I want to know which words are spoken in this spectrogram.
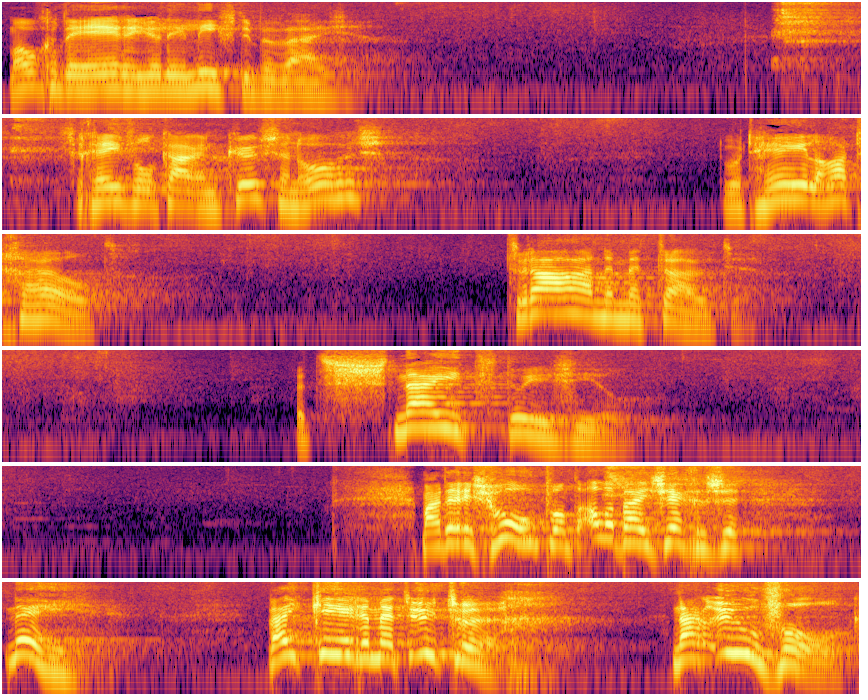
Mogen de Heer jullie liefde bewijzen. Ze geven elkaar een kus en hoor. Er wordt heel hard gehuild. Tranen met tuiten. Het snijdt door je ziel. Maar er is hoop, want allebei zeggen ze: nee, wij keren met u terug naar uw volk.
